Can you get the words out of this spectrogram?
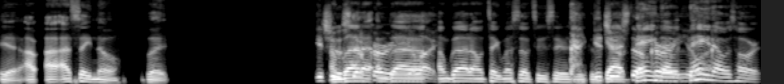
yeah, I, I I'd say no, but Get you I'm a glad. Steph I, Curry I'm glad. in your I, life. I'm glad I don't take myself too seriously. Because Get you a God Steph dang, Curry that was, in your dang, life. that was hard.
